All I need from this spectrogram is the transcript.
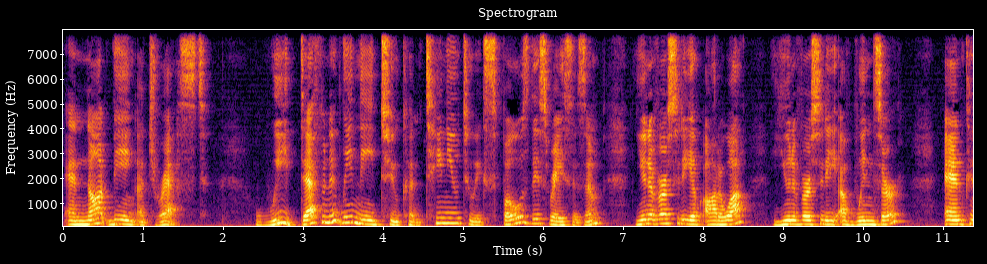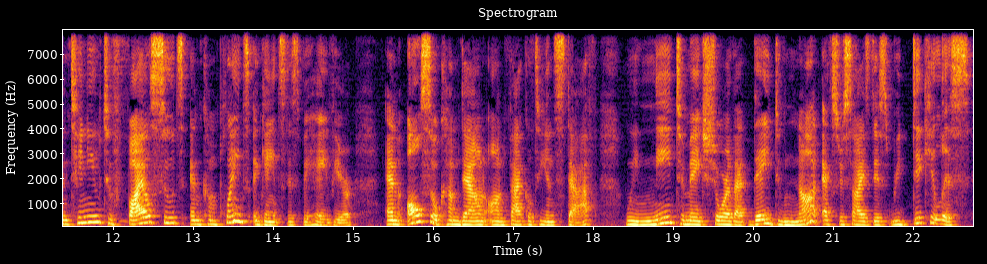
and not being addressed. We definitely need to continue to expose this racism. University of Ottawa, University of Windsor, and continue to file suits and complaints against this behavior and also come down on faculty and staff. We need to make sure that they do not exercise this ridiculous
